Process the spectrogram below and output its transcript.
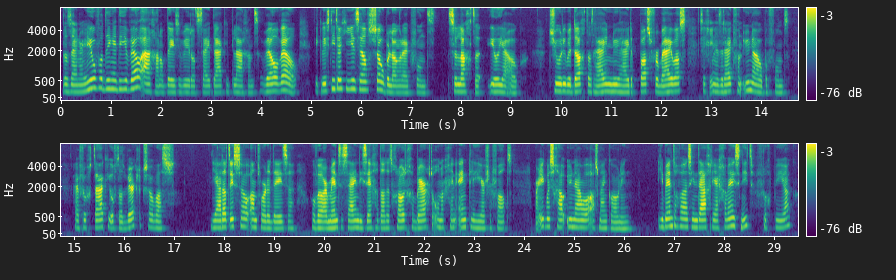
Dan zijn er heel veel dingen die je wel aangaan op deze wereld, zei Taki plagend. Wel, wel. Ik wist niet dat je jezelf zo belangrijk vond. Ze lachte, Ilja ook. Tjuri bedacht dat hij, nu hij de pas voorbij was, zich in het rijk van Unau bevond. Hij vroeg Taki of dat werkelijk zo was. Ja, dat is zo, antwoordde deze, hoewel er mensen zijn die zeggen dat het grote gebergte onder geen enkele heerser valt maar ik beschouw u wel als mijn koning. Je bent toch wel eens in Dagria geweest, niet? vroeg Piak.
